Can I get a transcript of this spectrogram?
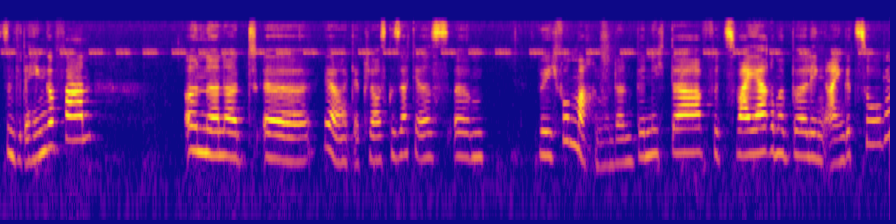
Sind wir da hingefahren. Und dann hat, äh, ja, hat der Klaus gesagt, ja, das ähm, will ich wohl machen. Und dann bin ich da für zwei Jahre mit Burlington eingezogen,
